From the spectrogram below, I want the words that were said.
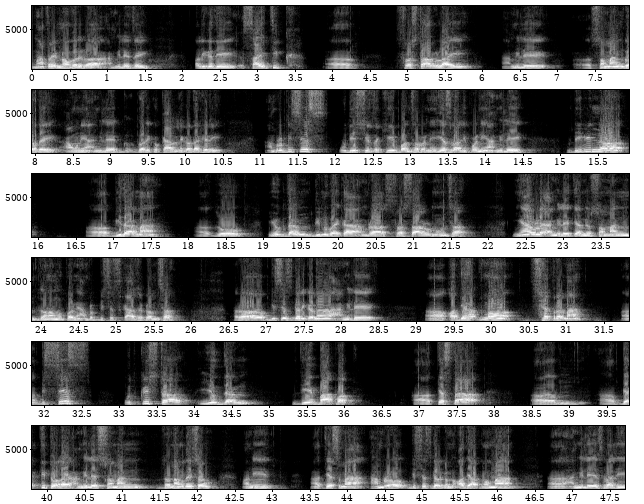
मात्रै नगरेर हामीले चाहिँ अलिकति साहित्यिक स्रष्टाहरूलाई हामीले सम्मान गर्दै आउने हामीले गरेको कारणले गर्दाखेरि हाम्रो विशेष उद्देश्य चाहिँ के बन्छ भने यसपालि पनि हामीले विभिन्न विधामा जो योगदान दिनुभएका हाम्रा स्रष्टाहरू हुनुहुन्छ यहाँहरूलाई हामीले त्यहाँनिर सम्मान जनाउनु पर्ने हाम्रो विशेष कार्यक्रम छ। र विशेष गरिकन हामीले अध्यात्म क्षेत्रमा विशेष उत्कृष्ट योगदान दिए बापत त्यस्ता व्यक्तित्वलाई हामीले सम्मान जनाउँदैछौँ। अनि त्यसमा हाम्रो विशेष गरिकन अध्यात्ममा हामीले यसपालि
